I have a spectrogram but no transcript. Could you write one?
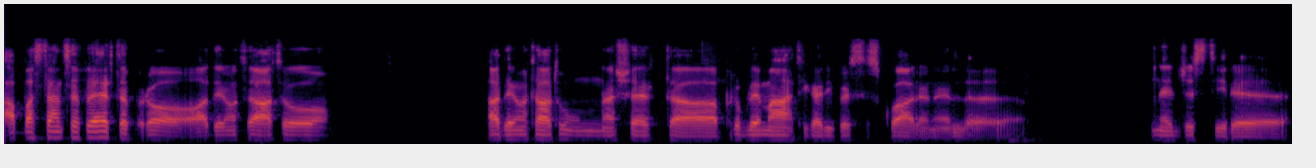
abbastanza aperta, però ha denotato, ha denotato una certa problematica di queste squadre nel, nel gestire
